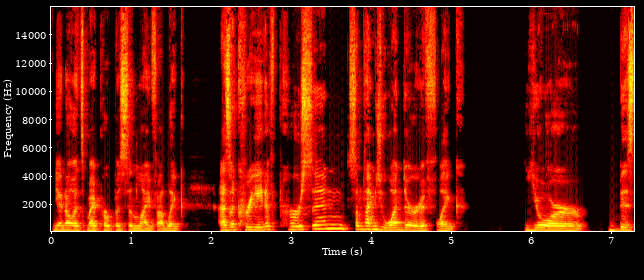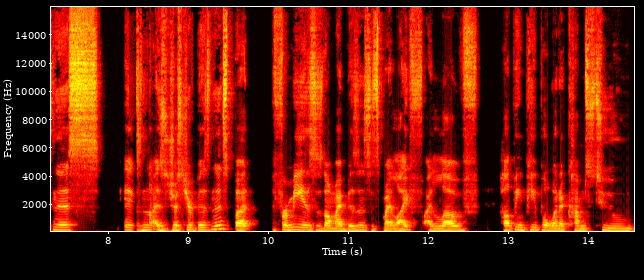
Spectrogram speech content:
You know, it's my purpose in life. I like as a creative person, sometimes you wonder if like your business is not is just your business, but for me, this is not my business. It's my life. I love helping people when it comes to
